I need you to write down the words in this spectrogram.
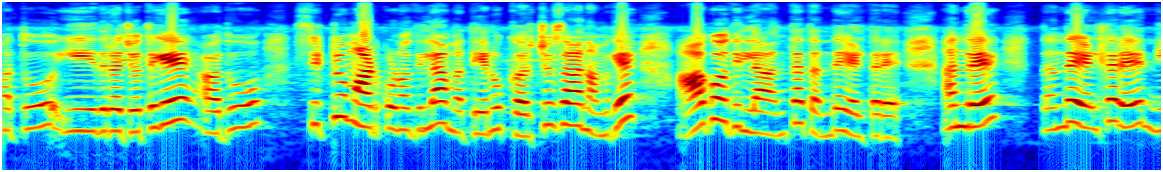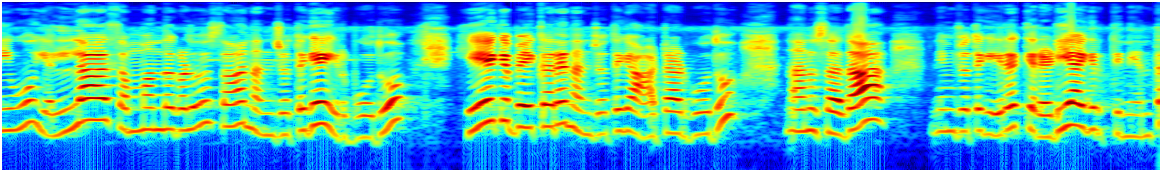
ಮತ್ತು ಇದರ ಜೊತೆಗೆ ಅದು ಸಿಟ್ಟು ಮಾಡ್ಕೊಳೋದಿಲ್ಲ ಮತ್ತೇನು ಖರ್ಚು ಸಹ ನಮಗೆ ಆಗೋದಿಲ್ಲ ಅಂತ ತಂದೆ ಹೇಳ್ತಾರೆ. ಅಂದರೆ ತಂದೆ ಹೇಳ್ತಾರೆ, ನೀವು ಎಲ್ಲ ಸಂಬಂಧಗಳು ಸಹ ನನ್ನ ಜೊತೆಗೆ ಇರ್ಬೋದು. ಹೇಗೆ ಬೇಕಾದ್ರೆ ನನ್ನ ಜೊತೆಗೆ ಆಟ ಆಡ್ಬೋದು. ನಾನು ಸದಾ ನಿಮ್ಮ ಜೊತೆಗೆ ಇರೋಕ್ಕೆ ರೆಡಿಯಾಗಿರ್ತೀನಿ ಅಂತ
